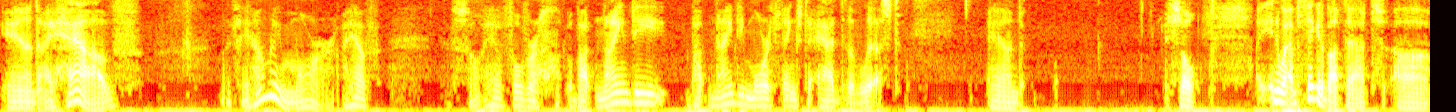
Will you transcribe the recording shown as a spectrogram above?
And I have, let's see, how many more? I have, so I have over about 90, about 90 more things to add to the list. And so, anyway, I'm thinking about that. Uh,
